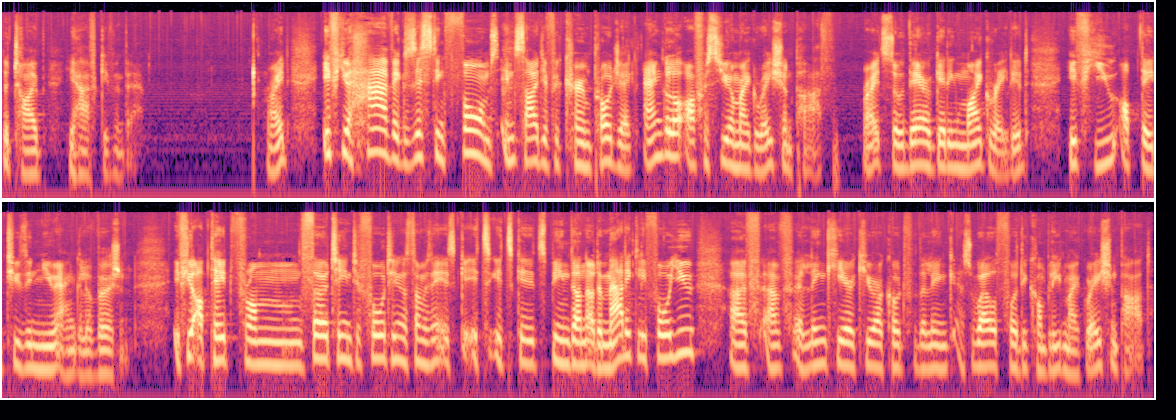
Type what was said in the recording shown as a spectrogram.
the type you have given there. Right? If you have existing forms inside of your current project, Angular offers you a migration path. Right? So they are getting migrated if you update to the new Angular version. If you update from 13 to 14 or something, it's, it's, it's, it's being done automatically for you. I've, I've a link here, a QR code for the link as well for the complete migration part.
